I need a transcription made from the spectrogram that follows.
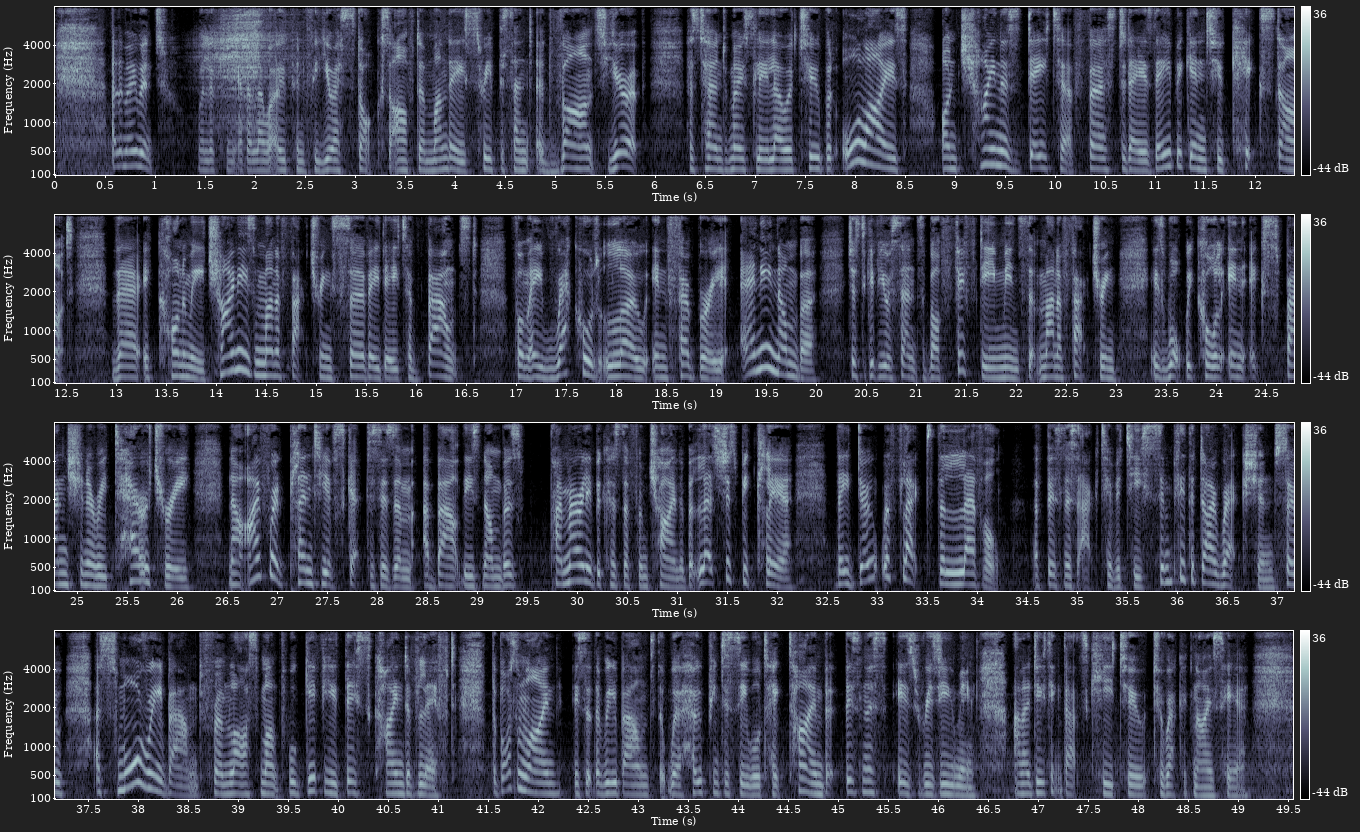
At the moment, we're looking at a lower open for US stocks after Monday's 3% advance. Europe has turned mostly lower too, but all eyes on China's data first today as they begin to kickstart their economy. Chinese manufacturing survey data bounced from a record low in February. Any number, just to give you a sense, above 50 means that manufacturing is what we call in expansionary territory. Now, I've read plenty of skepticism about these numbers primarily because they're from China. But let's just be clear, they don't reflect the level of business activity, simply the direction. So a small rebound from last month will give you this kind of lift. The bottom line is that the rebound that we're hoping to see will take time, but business is resuming. And I do think that's key to, to recognize here.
